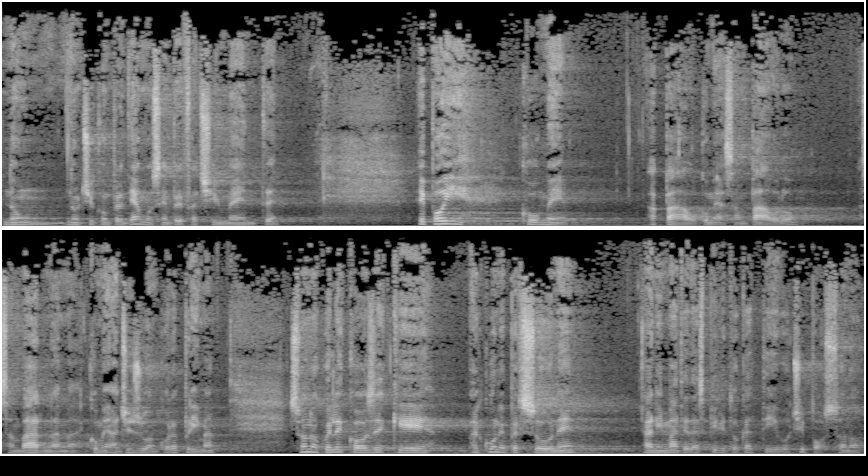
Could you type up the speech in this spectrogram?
non, non ci comprendiamo sempre facilmente. E poi come a Paolo, come a San Paolo, a San Barnaba, come a Gesù ancora prima, sono quelle cose che alcune persone, animate da spirito cattivo, ci possono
